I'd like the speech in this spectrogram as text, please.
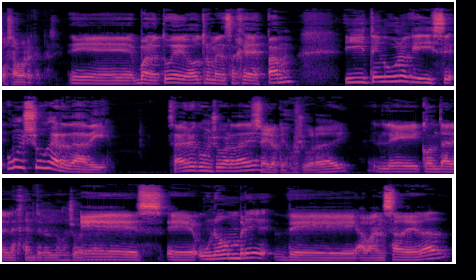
o sabor a caca. sí. Eh, bueno, tuve otro mensaje de spam y tengo uno que dice, un sugar daddy. ¿Sabes lo que es un sugar daddy? Sé lo que es un sugar daddy. Le contale a la gente lo que es un sugar daddy. Es eh, un hombre de avanzada edad.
